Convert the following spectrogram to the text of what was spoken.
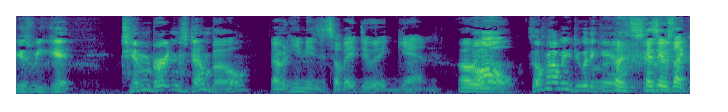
Because we get Tim Burton's Dumbo. No, but he means until they do it again. Oh, yeah. Oh, they'll probably do it again. Because it was like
